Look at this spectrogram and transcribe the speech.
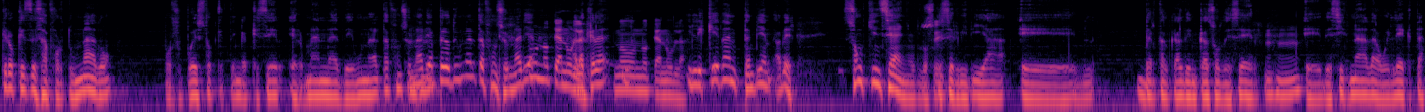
creo que es desafortunado, por supuesto, que tenga que ser hermana de una alta funcionaria, pero de una alta funcionaria. No, no te anula. no, no te anula. Y le quedan también, a ver, son 15 años los que serviría eh, Berta Alcalde en caso de ser eh, designada o electa.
